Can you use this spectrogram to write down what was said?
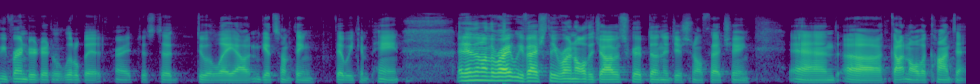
we've rendered it a little bit, right, just to do a layout and get something that we can paint. And then on the right, we've actually run all the JavaScript, done additional fetching, and uh, gotten all the content.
